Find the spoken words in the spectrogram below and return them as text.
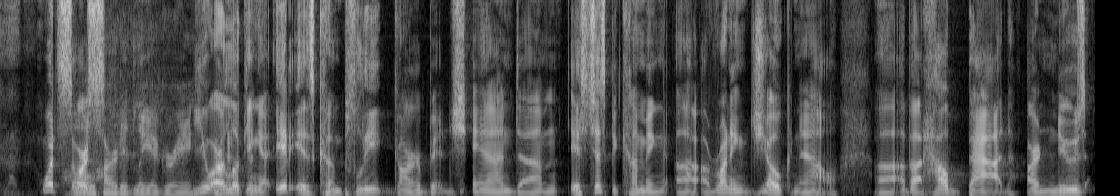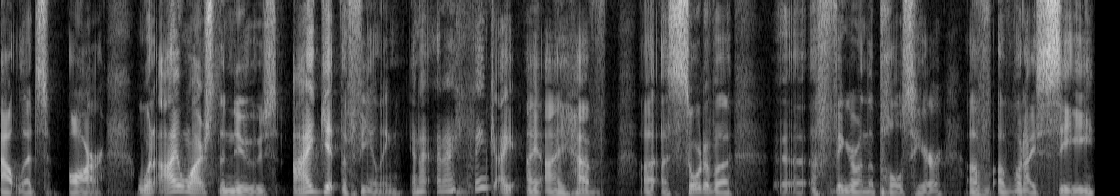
what source Wholeheartedly agree. you are looking at it is complete garbage and um, it's just becoming uh, a running joke now uh, about how bad our news outlets are when i watch the news i get the feeling and i, and I think I, I, I have a, a sort of a, a a finger on the pulse here of, of what i see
